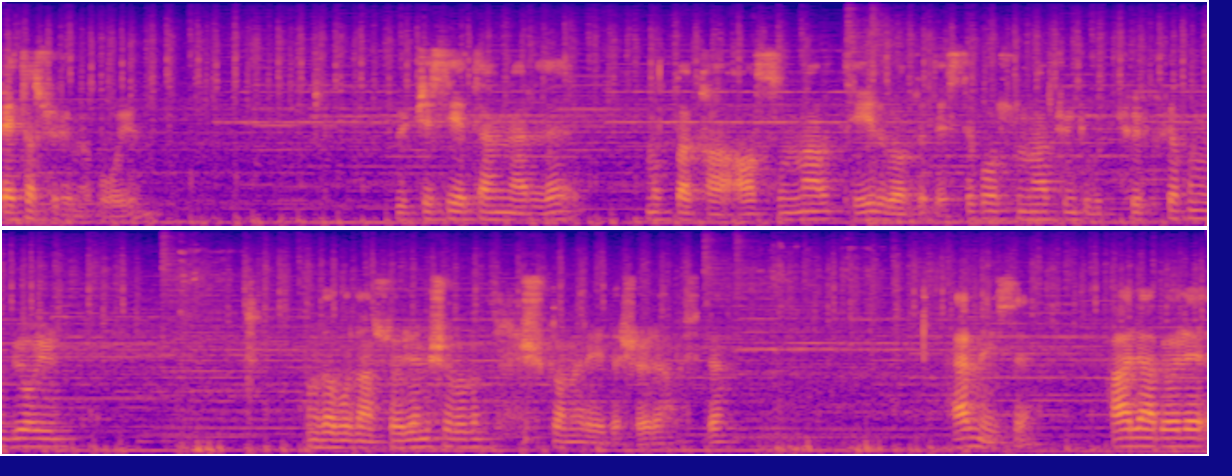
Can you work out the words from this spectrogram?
beta sürümü bu oyun. Bütçesi yetenler de mutlaka alsınlar, Tailworld'e destek olsunlar çünkü bu Türk yapımı bir oyun. Bunu da buradan söylemiş olalım. Şu kamerayı da şöyle hafiften. Her neyse. Hala böyle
